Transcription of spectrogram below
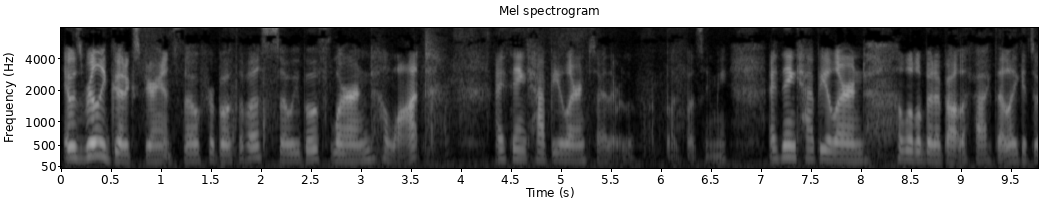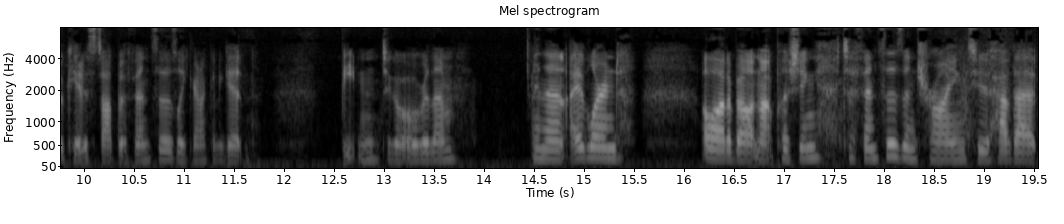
it was really good experience though for both of us. So we both learned a lot. I think Happy learned, sorry, there was a bug buzzing me. I think Happy learned a little bit about the fact that like it's okay to stop at fences, like you're not gonna get beaten to go over them. And then I've learned a lot about not pushing to fences and trying to have that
